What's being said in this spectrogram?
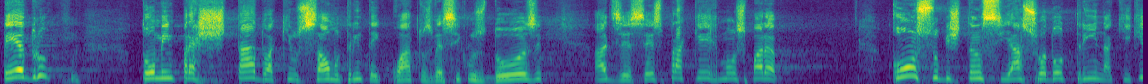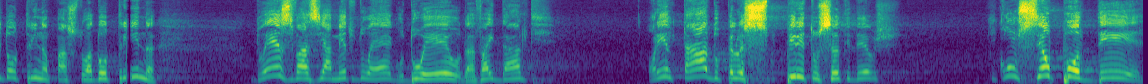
Pedro toma emprestado aqui o Salmo 34, os versículos 12 a 16, para quê, irmãos? Para consubstanciar sua doutrina aqui. Que doutrina, pastor? A doutrina do esvaziamento do ego, do eu, da vaidade, orientado pelo Espírito Santo de Deus que com o seu poder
